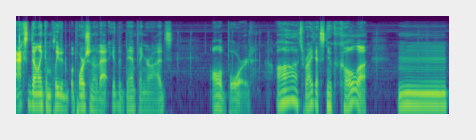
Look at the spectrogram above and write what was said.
accidentally completed a portion of that. Get the dampening rods. All aboard. Oh, that's right. That's Nuka Cola. Mmm.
